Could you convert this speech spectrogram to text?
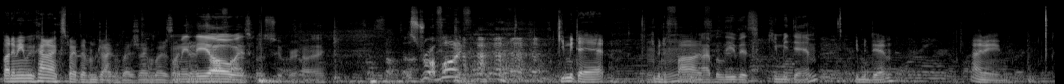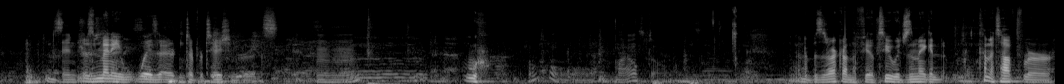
But I mean, we kind of expect that from Dragon Players. Dragon Players I like mean, they always Five. go super high. Let's draw five. Give me that. Give me the five. Mm-hmm. I believe it's Gimme Damn. Give me dim. I mean, there's, there's many ways of interpretation for this. Ooh. Oh, milestone. Got a berserk on the field too, which is making it kind of tough for.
